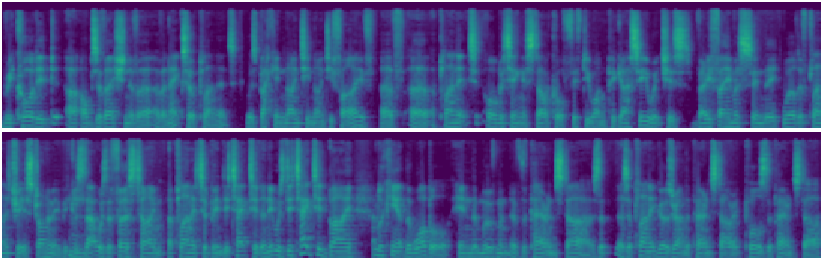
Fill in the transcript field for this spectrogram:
recorded uh, observation of, a, of an exoplanet was back in 1995 of uh, a planet orbiting a star called 51 Pegasi, which is very famous in the world of planetary astronomy because mm. that was the first time a planet had been detected. And it was detected by looking at the wobble in the movement of the parent star. As, the, as a planet goes around the parent star, it pulls the parent star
